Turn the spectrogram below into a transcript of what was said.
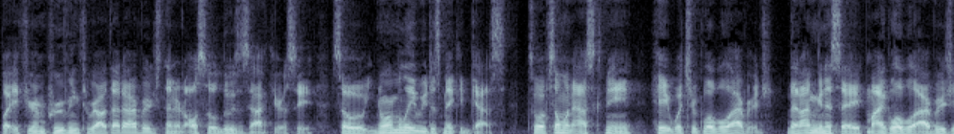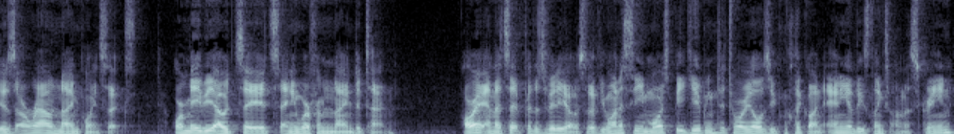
but if you're improving throughout that average, then it also loses accuracy. So normally we just make a guess. So if someone asks me, hey, what's your global average? Then I'm going to say my global average is around 9.6. Or maybe I would say it's anywhere from 9 to 10. Alright, and that's it for this video. So if you want to see more speed cubing tutorials, you can click on any of these links on the screen.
